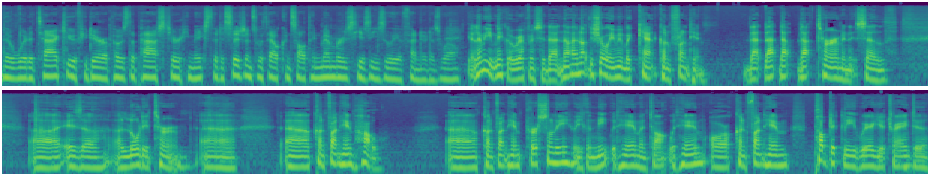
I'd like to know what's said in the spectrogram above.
that would attack you if you dare oppose the pastor. He makes the decisions without consulting members. He is easily offended as well. Yeah, let me make a reference to that. Now, I'm not sure what you mean by can't confront him. That that that, that term in itself uh, is a, a, loaded term. Uh, uh, confront him how? Uh, confront him personally, where you can meet with him and talk with him, or confront him publicly, where you're trying to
